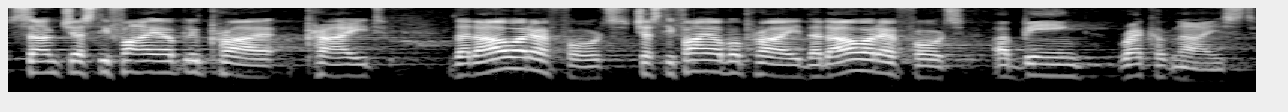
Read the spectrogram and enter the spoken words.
some justifiably pride that our efforts, justifiable pride that our efforts are being recognized.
